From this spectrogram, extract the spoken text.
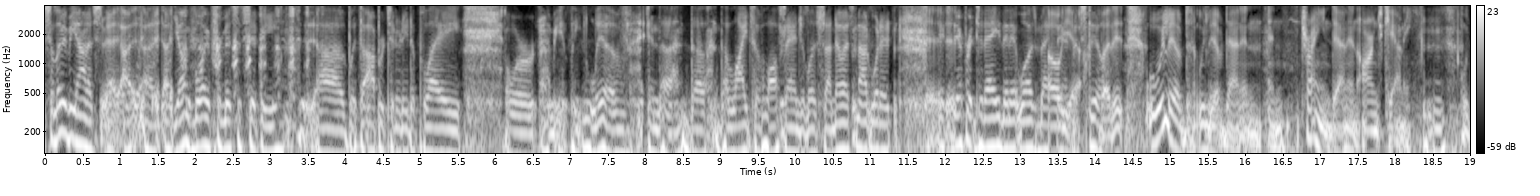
So let me be honest. A, a, a young boy from Mississippi uh, with the opportunity to play or, I mean, live in the, the, the lights of Los Angeles. I know it's not what it, it's different today than it was back Oh then, yeah, but still. but it well, we lived we lived down in and trained down in Orange County. Mm-hmm. We,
